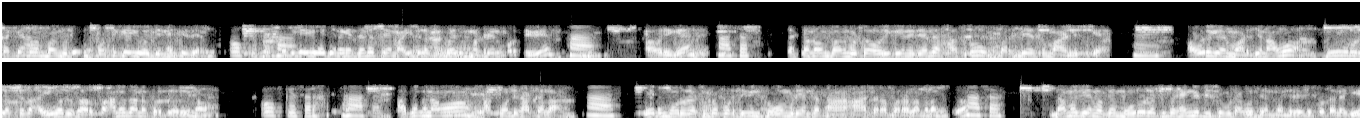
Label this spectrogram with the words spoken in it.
ಸೆಕೆಂಡ್ ಒಂದು ಬಂದ್ಬಿಟ್ಟು ಕೊಟ್ಟಿಗೆ ಯೋಜನೆ ಅಂತ ಇದೆ. ಓಕೆ ಸರ್ ಹಾಂ. ಕೊಟ್ಟಿಗೆ ಯೋಜನೆಗೆ ಅಂತಂದ್ರೆ ಸೇಮ್ ಐದು ಲಕ್ಷ ರೂಪಾಯಿ ಮಟೀರಿಯಲ್ ಕೊಡ್ತೀವಿ. ಹಾಂ. ಅವರಿಗೆ. ಹಾ ಸರ್ ಸೆಕೆಂಡ್ ಒಂದು ಬಂದ್ಬಿಟ್ಟು ಅವ್ರಿಗೆ ಏನಿದೆ ಅಂದ್ರೆ ಹಸು ಪರ್ಚೇಸ್ ಮಾಡ್ಲಿಕ್ಕೆ. ಹ್ಞೂ ಅವ್ರಿಗೆ ಏನು ಮಾಡ್ತೀವಿ? ನಾವು ಮೂರು ಲಕ್ಷದ ಐವತ್ತು ಸಾವಿರ ರೂಪಾಯಿ ಅನುದಾನ ಕೊಡ್ತೀವಿ ಅವ್ರಿಗೆ ನಾವು. ಓಕೆ ಸರ್ ಹಾ ಸರ್ ಅದನ್ನು ನಾವು ಅಕೌಂಟಿಗೆ ಹಾಕಲ್ಲ. ಹಾ. ಏನು ಮೂರು ಲಕ್ಷ ರೂಪಾಯಿ ಕೊಡ್ತೀವಿ ನೀವು ತೊಗೊಂಬಿಡಿ ಅಂತ ಆ- ತರ ಥರ ಬರಲ್ಲ ಮೇಡಮ್ ಇದು. ಹಾಂ ಸರ್ ನಮಗೇನು ಮಾಡ್ತೀವಿ ಮೂರು ಲಕ್ಷ ರೂಪಾಯಿ ಹೆಂಗೆ ಡಿಸ್ಟ್ರಿಬ್ಯೂಟ್ ಆಗುತ್ತೆ ಅಂತಂದ್ರೆ ಇದು ಟೋಟಲ್ ಆಗಿ?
